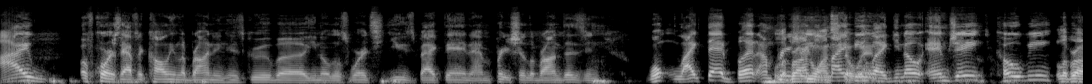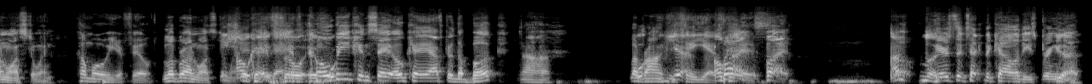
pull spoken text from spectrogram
I, of course, after calling LeBron in his group, uh, you know, those words he used back then, I'm pretty sure LeBron doesn't won't like that, but I'm pretty LeBron sure he wants might to be win. like, you know, MJ, Kobe, LeBron wants to win. come over here, Phil. LeBron wants to He win. should Okay, do so if if Kobe can say okay after the book, uh-huh. Well, LeBron can yeah, say yes. okay. but yes. but I'm, look, here's the technicalities. Bring it up.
